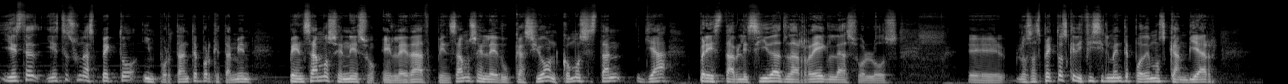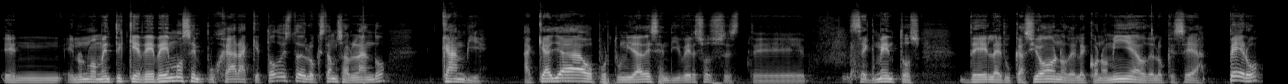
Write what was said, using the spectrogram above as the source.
y este, y este es un aspecto importante porque también pensamos en eso, en la edad, pensamos en la educación, cómo se están ya preestablecidas las reglas o los, eh, los aspectos que difícilmente podemos cambiar en, un momento y que debemos empujar a que todo esto de lo que estamos hablando cambie, a que haya oportunidades en diversos este, segmentos de la educación o de la economía o de lo que sea. Pero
